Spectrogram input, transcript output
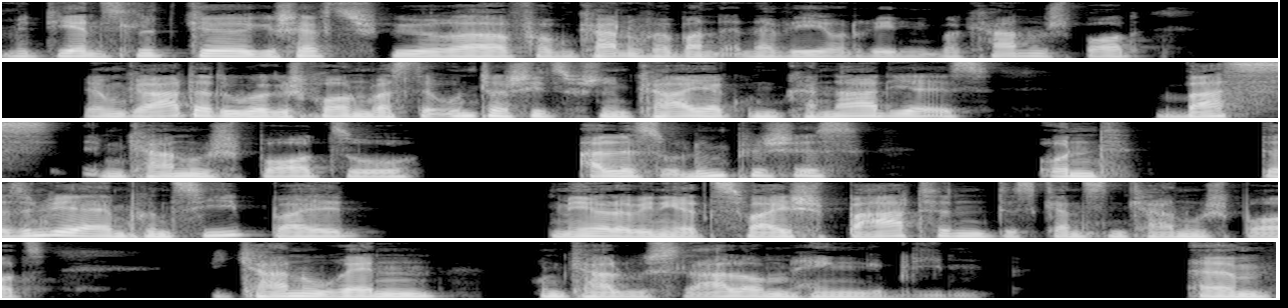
mit Jens Lüttke, Geschäftsführer vom Kanuverband NRW und reden über Kanusport. Wir haben gerade darüber gesprochen, was der Unterschied zwischen Kajak und Kanadier ist, was im Kanusport so alles olympisch ist und da sind wir ja im Prinzip bei mehr oder weniger zwei Sparten des ganzen Kanusports, wie Kanurennen und Kanuslalom hängen geblieben. Ähm,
